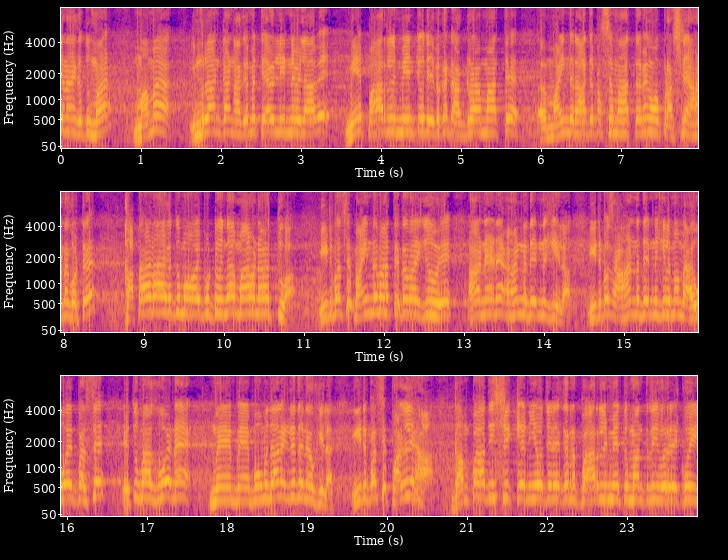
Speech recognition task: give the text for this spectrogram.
ජනායකතුමා මම ඉම්රාන් කාන් අගමැති ඇවිල්ලා ඉන්න වෙලාවේ මේ පාර්ලිමේන්තුවේ දෙවකට අග්‍රාමාත්‍ය අ, මහින්ද රාජපක්ෂ මහත්මයාගෙන් ඔය ප්‍රශ්නේ අහනකොට කතානායකතුමා ඔය පුටු ඉඳන් මාව නැවතුවා. ඊට පස්සේ මහින්ද මහත්තයා තමයි කිව්වේ ආ නෑ නෑ අහන්න දෙන්න කියලා. ඊට පස්සේ අහන්න දෙන්න කියලා මම ඇහුවායින් පස්සේ එතුමා කිව්වා නෑ මේ මේ භූමි දාන ඉඩ දෙනවා කියලා. ඊට පස්සේ පල්ලෙහා ගම්පහ දිස්ත්‍රික්කය නියෝජනය කරන පාර්ලිමේන්තු මන්ත්‍රීවරයෙකුයි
